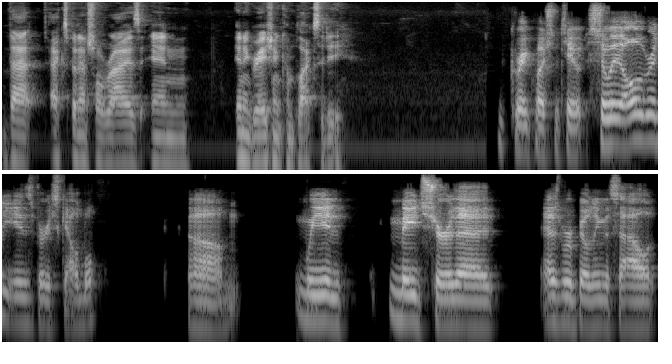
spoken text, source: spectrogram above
that exponential rise in integration complexity? Great question too. So it already is very scalable. Um, we made sure that as we're building this out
